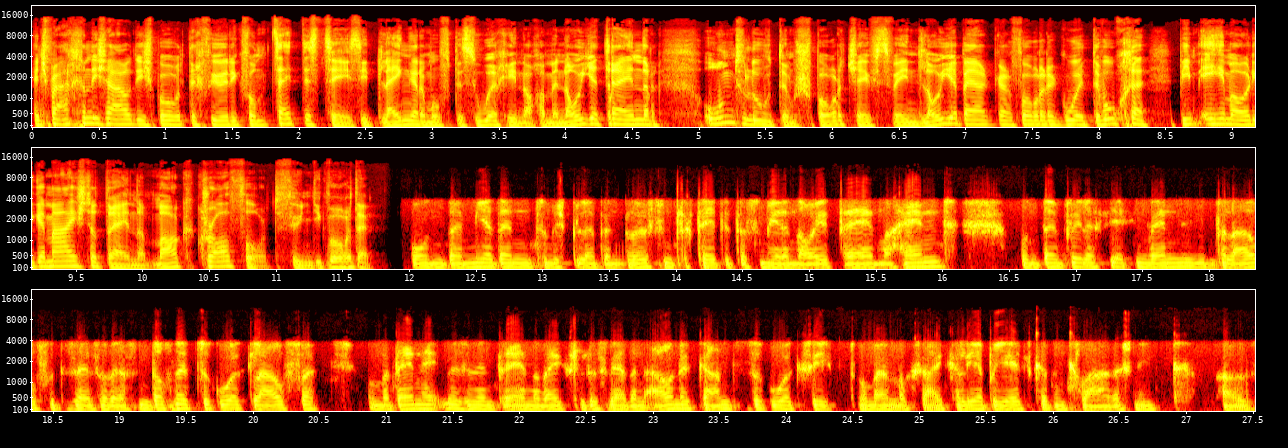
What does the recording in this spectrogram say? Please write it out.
Entsprechend ist auch die sportliche Führung vom ZSC seit längerem auf der Suche nach einem neuen Trainer und laut dem Sportchef Sven Leuenberger vor einer guten Woche beim ehemaligen Meistertrainer Mark Crawford fündig wurde. Und wenn wir dann zum Beispiel eben veröffentlicht hätten, dass wir einen neuen Trainer haben und dann vielleicht irgendwann im Verlauf der Saison wäre es doch nicht so gut gelaufen und man dann hätte müssen einen Trainer wechseln, das wäre dann auch nicht ganz so gut gewesen. Wo man gesagt hat, lieber jetzt gerade einen klaren Schnitt als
